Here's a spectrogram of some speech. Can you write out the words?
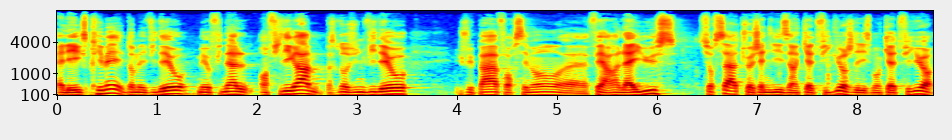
elle est exprimée dans mes vidéos, mais au final en filigrane. Parce que dans une vidéo, je ne vais pas forcément euh, faire un laïus sur ça. Tu vois, j'analyse un cas de figure, j'analyse mon cas de figure.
